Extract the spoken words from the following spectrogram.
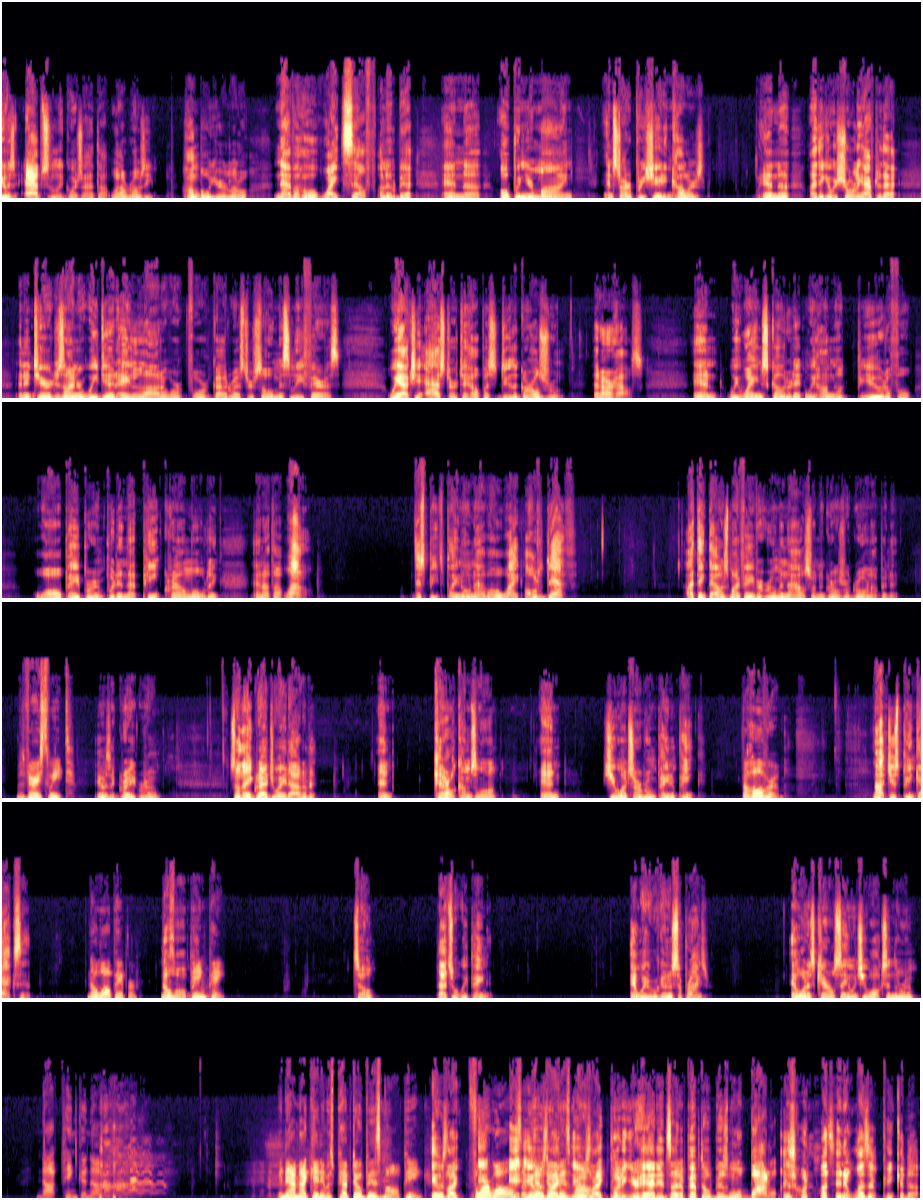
It was absolutely gorgeous. And I thought, well, Rosie, humble your little Navajo white self a little bit and uh, open your mind and start appreciating colors. And uh, I think it was shortly after that, an interior designer we did a lot of work for, God rest her soul, Miss Lee Ferris. We actually asked her to help us do the girls' room at our house. And we wainscoted it and we hung the beautiful wallpaper and put in that pink crown molding. And I thought, wow, this beats plain old Navajo white all to death. I think that was my favorite room in the house when the girls were growing up in it. It was very sweet. It was a great room. So they graduate out of it, and Carol comes along, and she wants her room painted pink. The whole room. Not just pink accent. No wallpaper. No wallpaper. Pink paint. So that's what we painted. And we were going to surprise her. And what does Carol say when she walks in the room? Not pink enough. And I'm not kidding. It was Pepto Bismol pink. It was like Four it- walls It, of it was like it was like putting pink. your head inside a Pepto Bismol bottle. Is what it was, and it wasn't pink enough.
